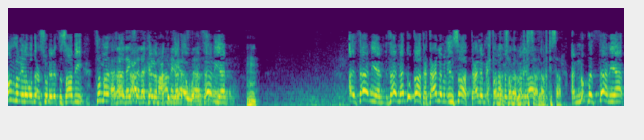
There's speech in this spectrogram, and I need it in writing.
انظر إلى وضع سوريا الاقتصادي ثم تعال تكلم عن تركيا. هذا اولا. ثانيا ثانيا ثانيا لا تقاطع تعلم الإنصات تعلم احترام تفضل تفضل باختصار باختصار. النقطة الثانية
